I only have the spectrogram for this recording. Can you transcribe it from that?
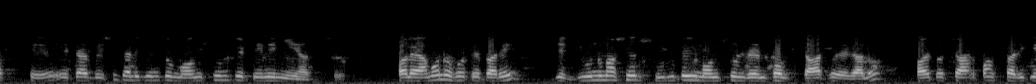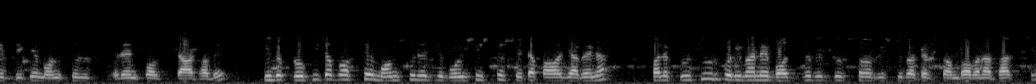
আসছে, এটা বেসিক্যালি কিন্তু মনসুনকে টেনে নিয়ে আসছে। ফলে এমনও হতে পারে যে, জুন মাসের শুরুতেই মনসুন রেনফল স্টার্ট হয়ে গেল। হয়তো চার পাঁচ তারিখের দিকে মনসুন রেনফল স্টার্ট হবে। কিন্তু প্রকৃতপক্ষে মনসুনের যে বৈশিষ্ট্য, সেটা পাওয়া যাবে না। ফলে প্রচুর পরিমাণে বজ্রবিদ্যুৎ সহ বৃষ্টিপাতের সম্ভাবনা থাকছে।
